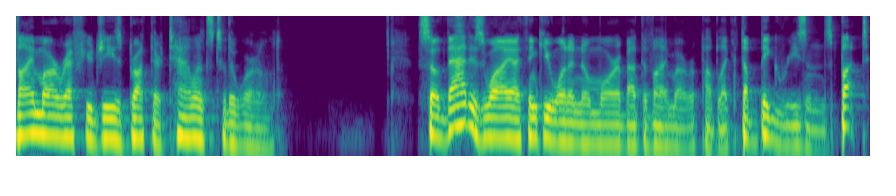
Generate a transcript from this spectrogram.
Weimar refugees brought their talents to the world. So that is why I think you want to know more about the Weimar Republic, the big reasons. But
